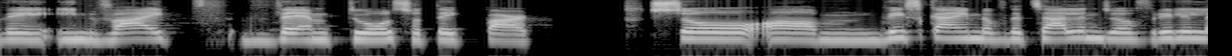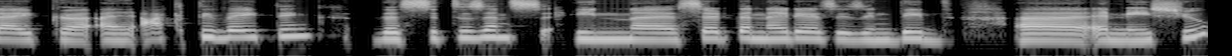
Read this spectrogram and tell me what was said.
they invite them to also take part so um, this kind of the challenge of really like uh, activating the citizens in uh, certain areas is indeed uh, an issue.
